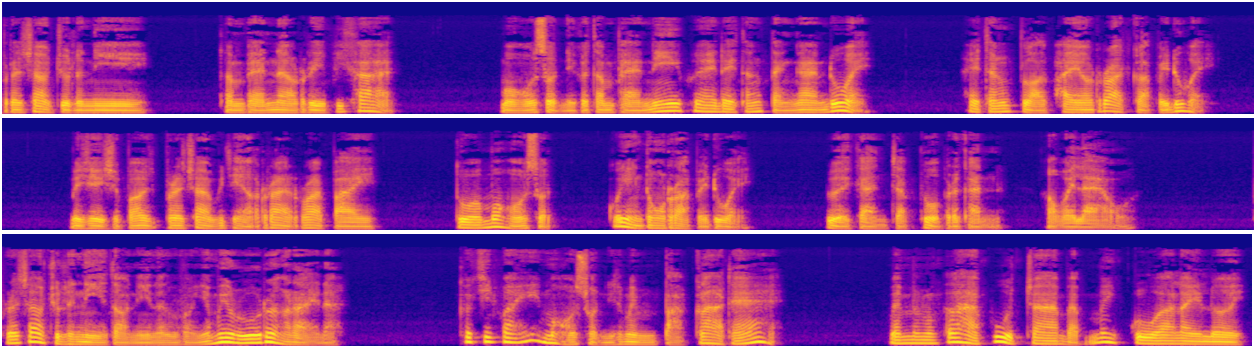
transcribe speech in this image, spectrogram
พระเจ้าจุลนีทำแผนนารีพิฆาต โมโหสถนี่ก็ทำแผนนี้เพื่อให้ได้ทั้งแต่งงานด้วย ให้ทั้งปลอดภัยรอดกลับไปด้วย ไม่ใช่เฉพาะพระเจ้าวิเทหราชรอดไป ตัวโมโหสถก็ยังต้องรอดไปด้วย ด้วยการจับตัวประกันเอาไว้แล้ว พระเจ้าจุลนีตอนนี้นะฟังยังไม่รู้เรื่องอะไรนะ ก็คิดว่าเฮ้ยโมโหสถนี่ทำไมมันปากกล้าแท้มันมันกล้าพูดจาแบบไม่กลัวอะไรเลยไ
